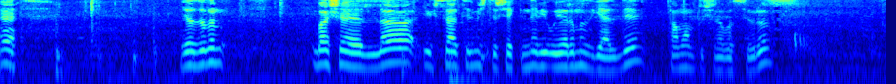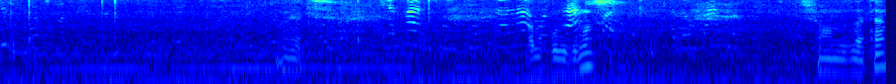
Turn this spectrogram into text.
Evet. Yazılım başarıyla yükseltilmiştir şeklinde bir uyarımız geldi. Tamam tuşuna basıyoruz. Evet. Balık bulucumuz Şu anda zaten.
